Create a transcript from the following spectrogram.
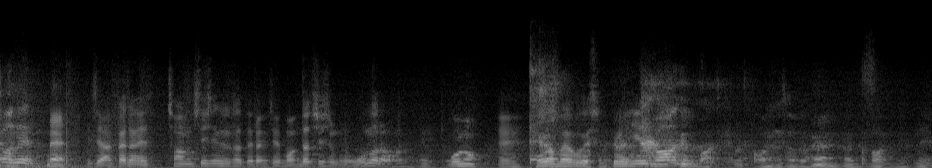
순서는 네. 이제 아까 전에 처음 치시는 선수들은 이제 먼저 치신 분을 오너라고 하는데 오너. 네. 제가 한번 해보겠습니다. 그래 1번, 2번, 3번, 네, 네. 4번 네.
